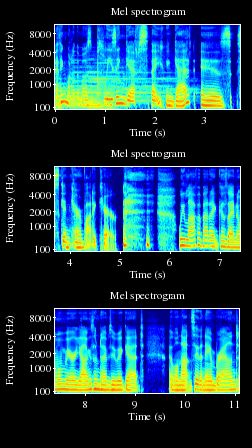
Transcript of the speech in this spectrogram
I think one of the most pleasing gifts that you can get is skincare and body care. we laugh about it because I know when we were young, sometimes we would get, I will not say the name brand,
